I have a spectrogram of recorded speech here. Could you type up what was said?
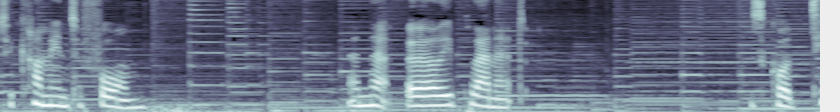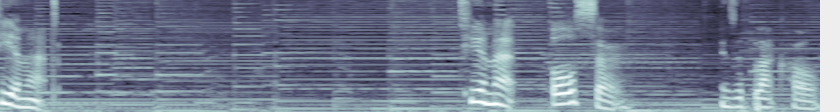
to come into form. And that early planet is called Tiamat. Tiamat also is a black hole.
